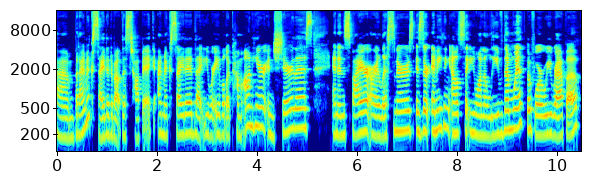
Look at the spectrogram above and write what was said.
um, but I'm excited about this topic. I'm excited that you were able to come on here and share this and inspire our listeners. Is there anything else that you want to leave them with before we wrap up?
